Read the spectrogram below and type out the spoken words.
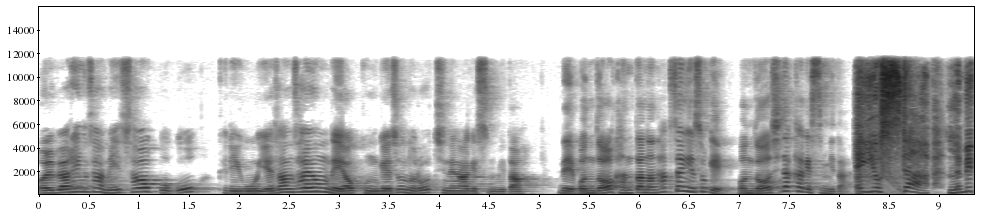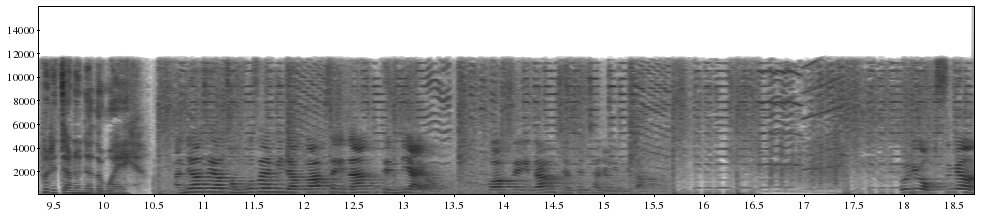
월별 행사 및 사업 보고 그리고 예산 사용 내역 공개 순으로 진행하겠습니다. 네, 먼저 간단한 학생의 소개 먼저 시작하겠습니다. Hey, yo, stop. Let me put it down another way. 안녕하세요. 정보사회 미디어학과 학생회장 댄디아영, 부학생회장 제세찬영입니다. 우리가 없으면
